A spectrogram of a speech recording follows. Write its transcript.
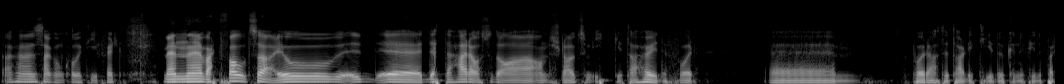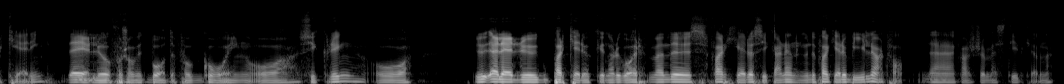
Da kan vi snakke om kollektivfelt. Men i i hvert fall så er jo uh, Dette her er også da anslag som ikke tar høyde for eh, For at det tar litt tid å kunne finne parkering. Det gjelder jo for så vidt både for gåing og sykling. Og du, eller du parkerer jo ikke når du går, men du parkerer jo sykkelen din. Men du parkerer bilen i hvert fall. Det er kanskje det mest tidkrevende.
